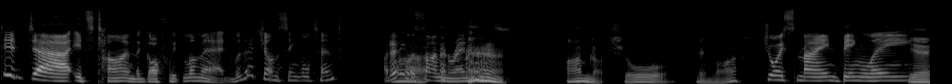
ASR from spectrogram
did uh, It's Time, the Gough Whitlam ad? Was that John Singleton? I don't think it was Ah. Simon Reynolds. I'm not sure. Ben Life. Joyce Mayne, Bing Lee. Yeah.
